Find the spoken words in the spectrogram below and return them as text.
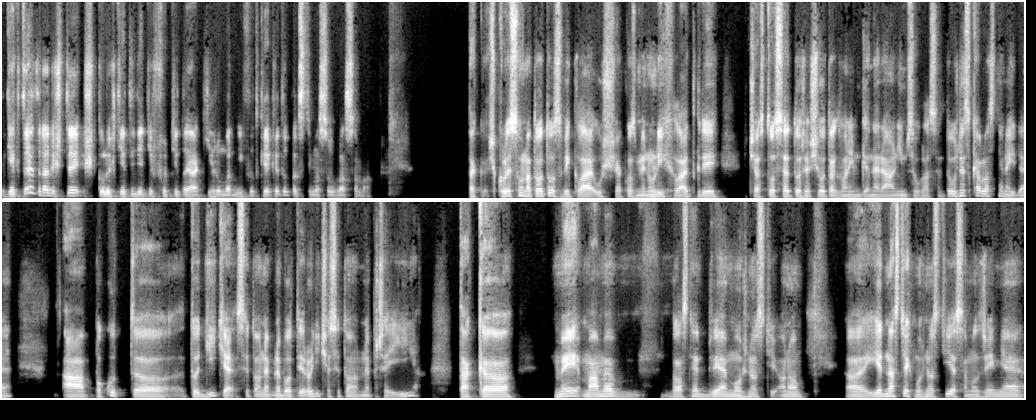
Tak jak to je teda, když ty školy chtějí ty děti fotit na nějaký hromadný fotky, jak je to pak s těma souhlasama? Tak školy jsou na toto zvyklé už jako z minulých let, kdy často se to řešilo takzvaným generálním souhlasem. To už dneska vlastně nejde, A pokud to dítě si to, ne, nebo ty rodiče si to nepřejí, tak my máme vlastně dvě možnosti. Ono, jedna z těch možností je samozřejmě,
